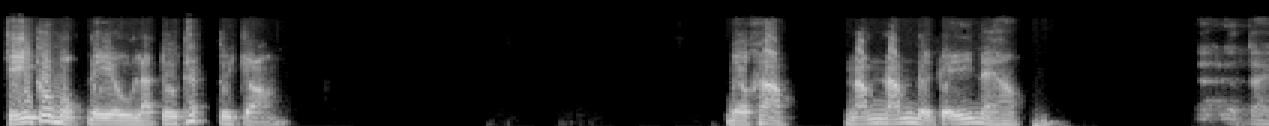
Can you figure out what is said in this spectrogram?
chỉ có một điều là tôi thích tôi chọn. Được không? Nắm nắm được cái ý này không? Dạ, được thầy.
